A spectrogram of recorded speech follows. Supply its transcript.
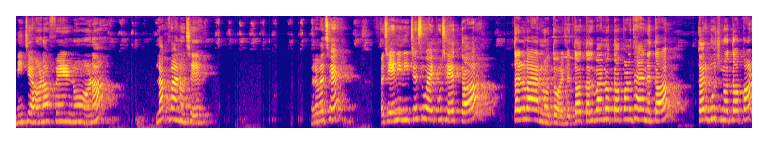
નીચે હણફેણનો હણ લખવાનો છે. બરાબર છે? પછી એની નીચે શું આપ્યું છે? ત તલવારનો ત, એટલે ત તલવારનો ત પણ થાય અને ત તરબૂચનો ત પણ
